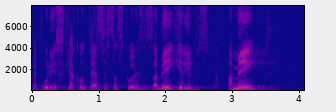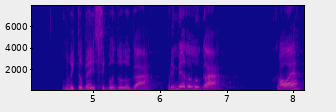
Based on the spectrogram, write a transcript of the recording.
É por isso que acontecem essas coisas. Amém, queridos? Amém? Muito bem, segundo lugar. Primeiro lugar, qual é?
